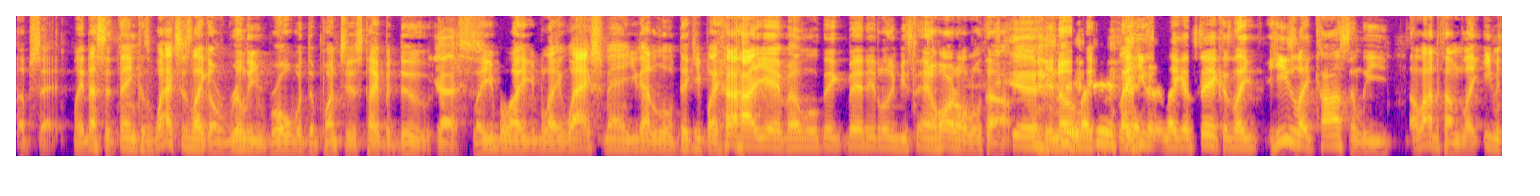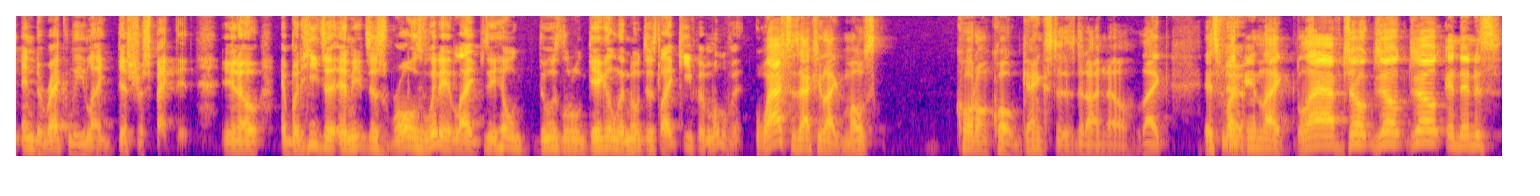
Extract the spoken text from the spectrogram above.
upset? Like that's the thing, because Wax is like a really roll with the punches type of dude. Yes, Like you be like, you be like, Wax, man, you got a little dick. You be like, haha, yeah, man, a little dick, man. He don't even be staying hard all the time. Yeah. You know, like like he's like I said, because like he's like constantly, a lot of times, like even indirectly, like disrespected. You know, and but he just and he just rolls with it. Like he'll do his little giggle and he'll just like keep it moving. Wax is actually like most quote unquote gangsters that I know. Like it's Yeah. fucking like laugh, joke, joke, joke, and then it's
